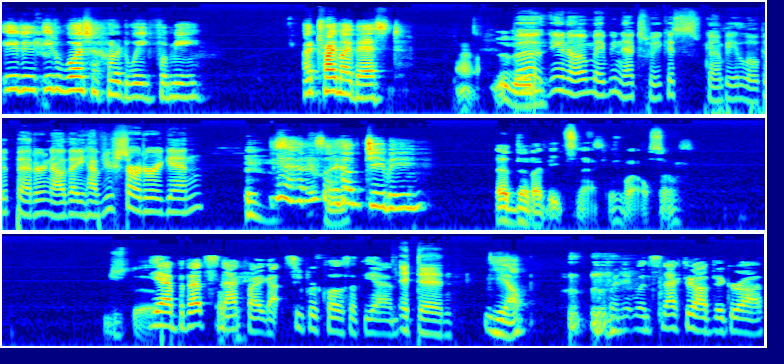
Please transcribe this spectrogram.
It it was a hard week for me. I try my best. You. But, you know, maybe next week it's going to be a little bit better now that you have your starter again. Yes, I have Jimmy. and then I beat Snack as well. So just uh, Yeah, but that snack fight got super close at the end. It did. Yep. When it, when Snack threw out Vigoroth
